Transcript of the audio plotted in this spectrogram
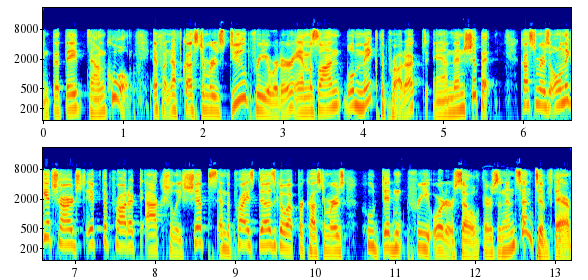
think that they sound cool. If enough customers do pre order, Amazon will make the product and then ship it. Customers only get charged if the product actually ships, and the price does go up for customers who didn't pre order. So there's an incentive there.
